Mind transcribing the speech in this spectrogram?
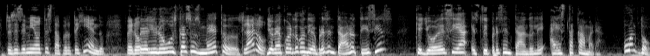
Entonces ese miedo te está protegiendo. Pero, Pero y uno busca sus métodos. Claro. Yo me acuerdo cuando yo presentaba noticias que yo decía, estoy presentándole a esta cámara. Punto.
